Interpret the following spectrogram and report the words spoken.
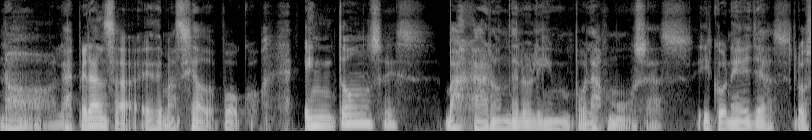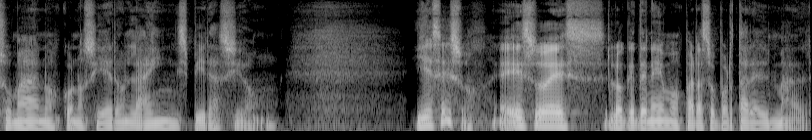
No, la esperanza es demasiado poco. Entonces bajaron del Olimpo las musas y con ellas los humanos conocieron la inspiración. Y es eso, eso es lo que tenemos para soportar el mal,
